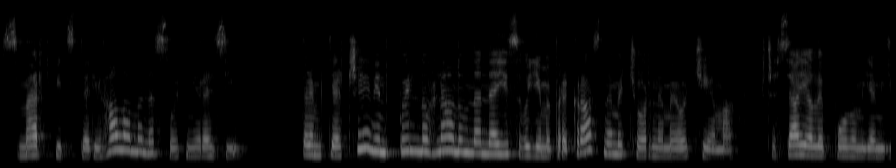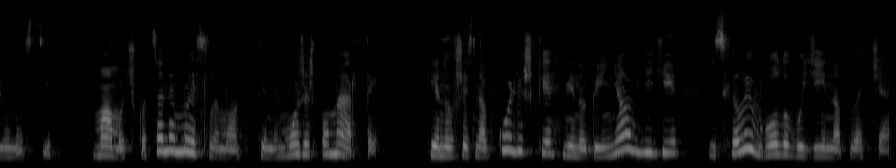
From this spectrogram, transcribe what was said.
Смерть підстерігала мене сотні разів. Тремтячи, він пильно глянув на неї своїми прекрасними чорними очима, що сяяли полум'ям юності. Мамочко, це немислимо, ти не можеш померти. Кинувшись навколішки, він обійняв її і схилив голову їй на плече.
